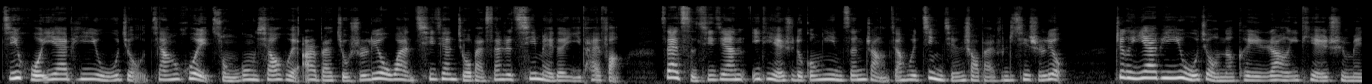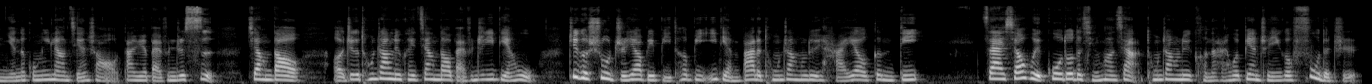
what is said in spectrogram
激活 EIP 一五九将会总共销毁二百九十六万七千九百三十七枚的以太坊。在此期间，ETH 的供应增长将会净减少百分之七十六。这个 EIP 一五九呢，可以让 ETH 每年的供应量减少大约百分之四，降到呃这个通胀率可以降到百分之一点五。这个数值要比比特币一点八的通胀率还要更低。在销毁过多的情况下，通胀率可能还会变成一个负的值，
